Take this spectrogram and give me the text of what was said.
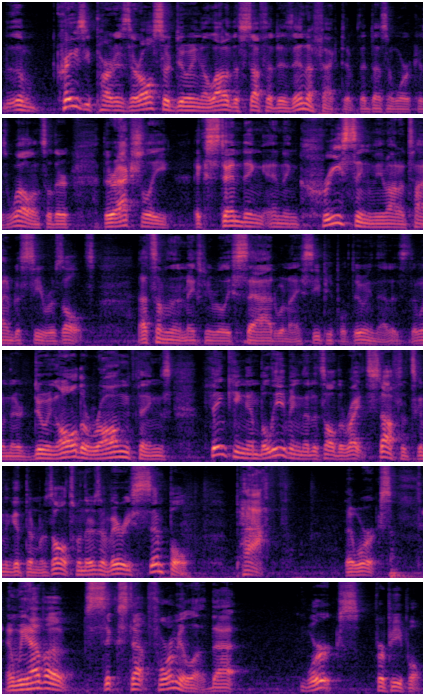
The crazy part is they're also doing a lot of the stuff that is ineffective that doesn't work as well, and so they're they're actually extending and increasing the amount of time to see results. That's something that makes me really sad when I see people doing that. Is that when they're doing all the wrong things, thinking and believing that it's all the right stuff that's going to get them results, when there's a very simple path that works. And we have a six step formula that works for people.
